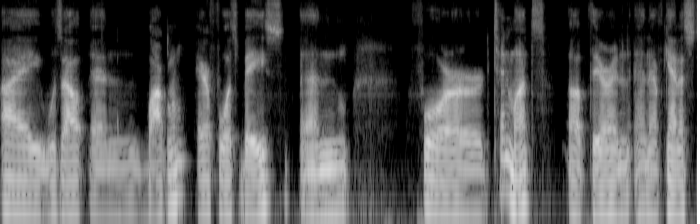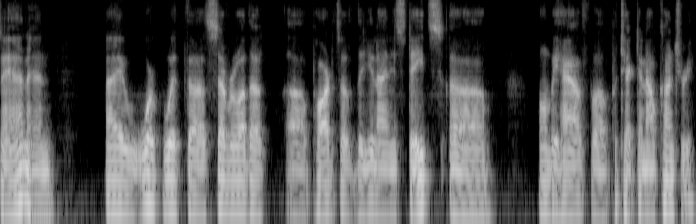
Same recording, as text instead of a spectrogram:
I was out in Bagram Air Force Base and for 10 months up there in, in Afghanistan. And I worked with uh, several other uh, parts of the United States uh, on behalf of protecting our country.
